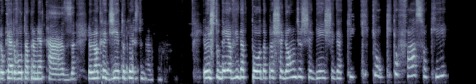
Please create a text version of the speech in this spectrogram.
eu quero voltar para minha casa, eu não acredito que eu. Eu estudei a vida toda para chegar onde eu cheguei, chegar aqui, o que, que, eu, que, que eu faço aqui?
